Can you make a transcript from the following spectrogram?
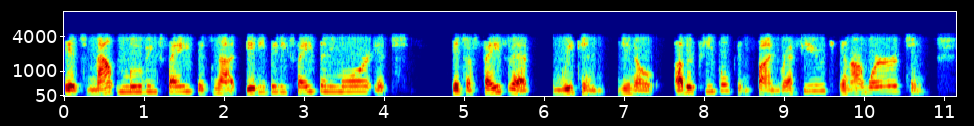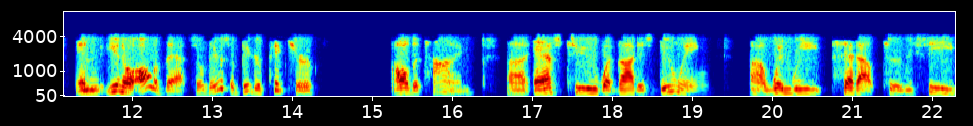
it's mountain moving faith. It's not itty bitty faith anymore. It's it's a faith that we can, you know, other people can find refuge in our words and and you know all of that. So there's a bigger picture all the time uh, as to what god is doing uh, when we set out to receive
